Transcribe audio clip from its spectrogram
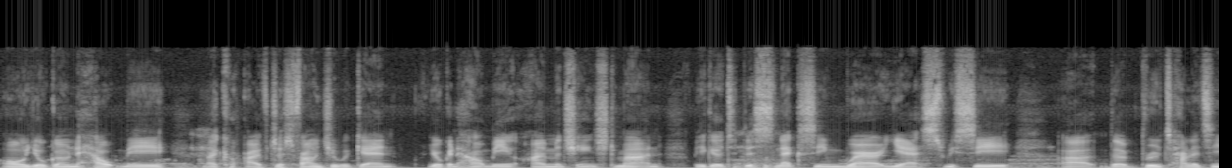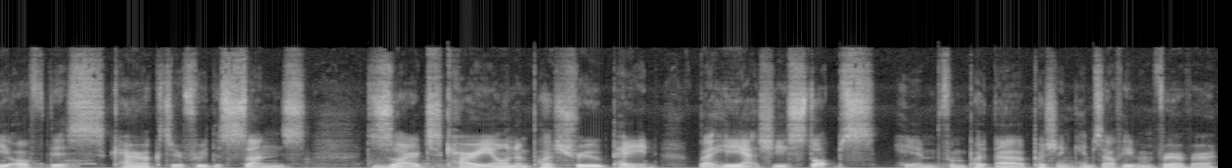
"Oh, you're going to help me. Like I've just found you again. You're going to help me. I'm a changed man." We go to this next scene where, yes, we see uh, the brutality of this character through the son's desire to carry on and push through pain, but he actually stops him from pu- uh, pushing himself even further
